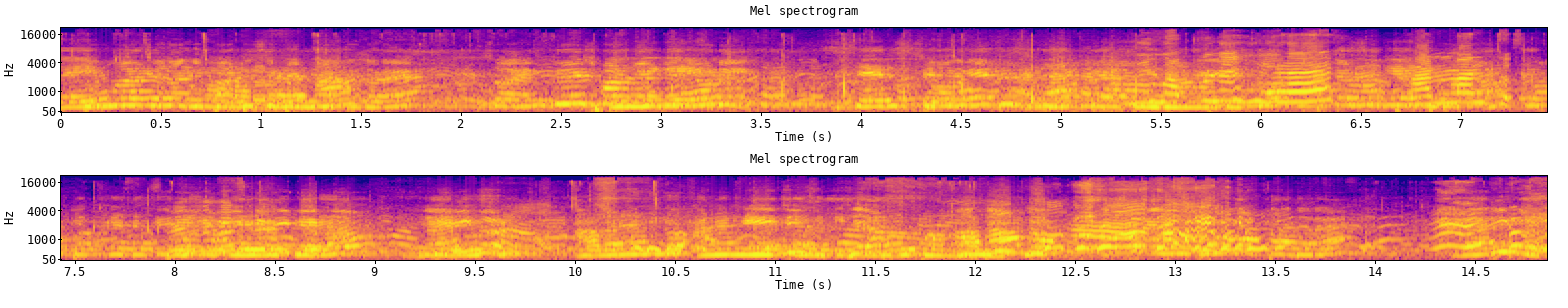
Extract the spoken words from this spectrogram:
ತುಂಬಾ ಚೆನ್ನಾಗಿ ಪಾರ್ಟಿಸಿಪೇಟ್ ಮಾಡಿದ್ದಾರೆ ಸೊ ಎಂಕರೇಜ್ ಮಾಡಬೇಕು ನೋಡಿ ವೆರಿ ಗುಡ್ ಅವರನ್ನು ಅನನ್ಯವಾಗಿ very good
